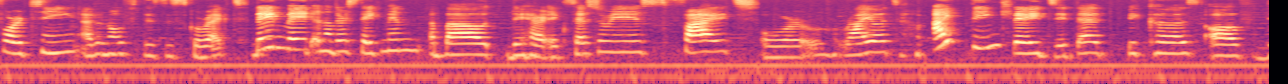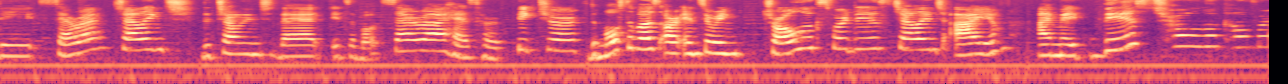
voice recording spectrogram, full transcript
14 i don't know if this is correct. They made another statement about the hair accessories fight or riot i think they did that because of the sarah challenge the challenge that it's about sarah has her picture. The most of us are entering troll looks for this challenge. I am I made this troll look over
